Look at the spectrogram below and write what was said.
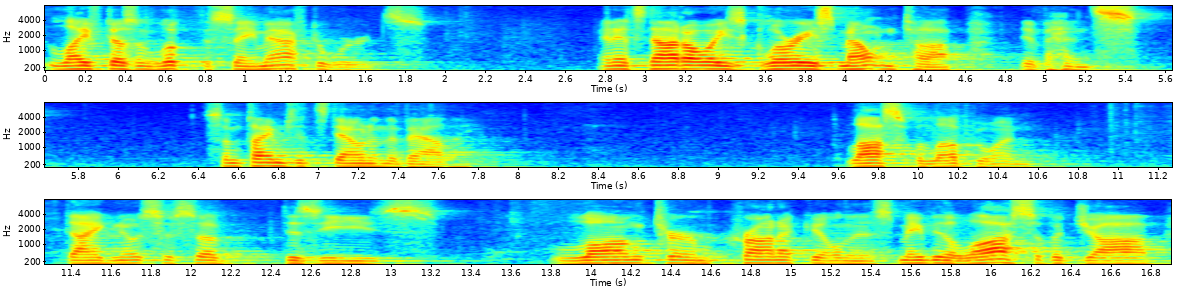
life doesn't look the same afterwards. And it's not always glorious mountaintop events, sometimes it's down in the valley. Loss of a loved one, diagnosis of disease, long term chronic illness, maybe the loss of a job,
